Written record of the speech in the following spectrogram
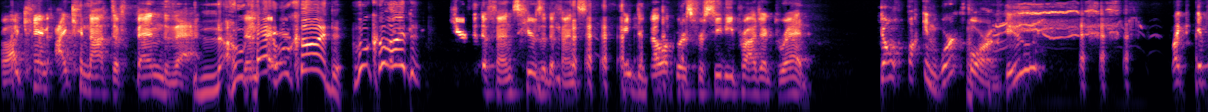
Well, I can't. I cannot defend that. No, who Then can? Who could? Who could? Here's a defense. Here's a defense. hey, developers for CD Projekt Red, don't fucking work for them, dude. like if,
